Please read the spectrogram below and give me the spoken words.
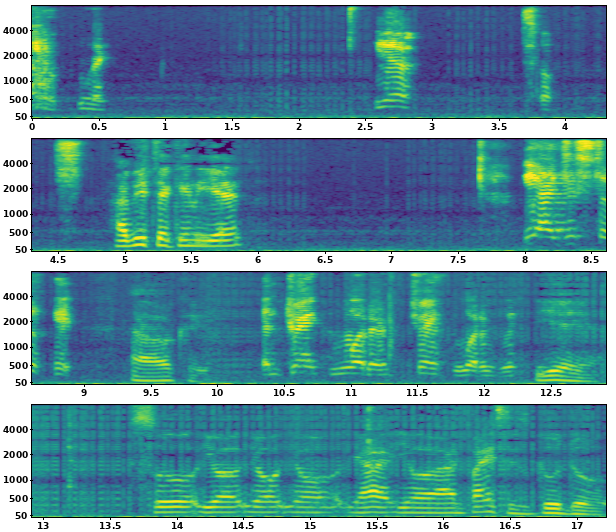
Oh, boy. Yeah. So. Have you taken it yet? Yeah, I just took it. Ah, okay. And drank water, drank water with Yeah. So your, your, your, yeah, your advice is good though,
